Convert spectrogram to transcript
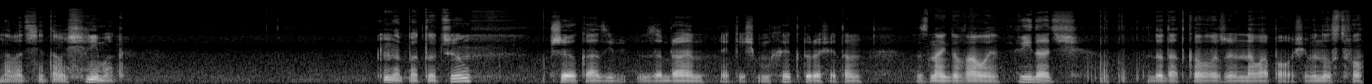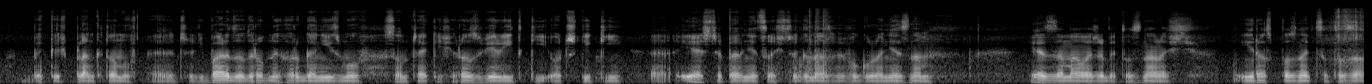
Nawet się tam ślimak napatoczył. Przy okazji zebrałem jakieś mchy, które się tam znajdowały. Widać dodatkowo, że nałapało się mnóstwo jakichś planktonów, e, czyli bardzo drobnych organizmów. Są to jakieś rozwielitki, oczniki e, i jeszcze pewnie coś, czego nazwy w ogóle nie znam. Jest za małe, żeby to znaleźć i rozpoznać, co to za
